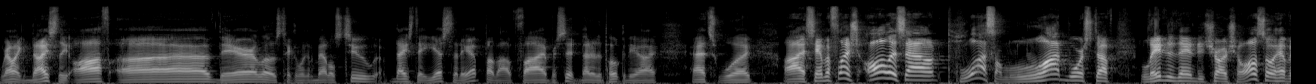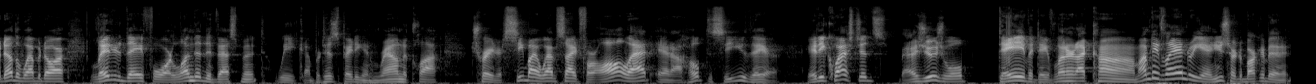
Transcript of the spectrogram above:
rallying nicely off of their lows. Take a look at metals too. Nice day yesterday, up about 5%. Better than poke in the eye. That's what I say. I'm to flesh all this out, plus a lot more stuff later today in the chart show. Also have another webinar later today for London Investment Week. I'm participating in Round the Clock Trader. See my website for all that, and I hope to see you there. Any questions? As usual, Dave at DaveLandry.com. I'm Dave Landry, and you start the market minute.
